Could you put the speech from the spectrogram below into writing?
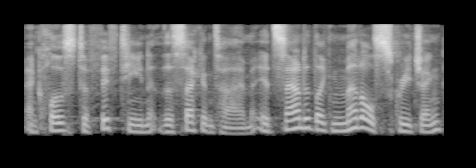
and close to 15 the second time. It sounded like metal screeching,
